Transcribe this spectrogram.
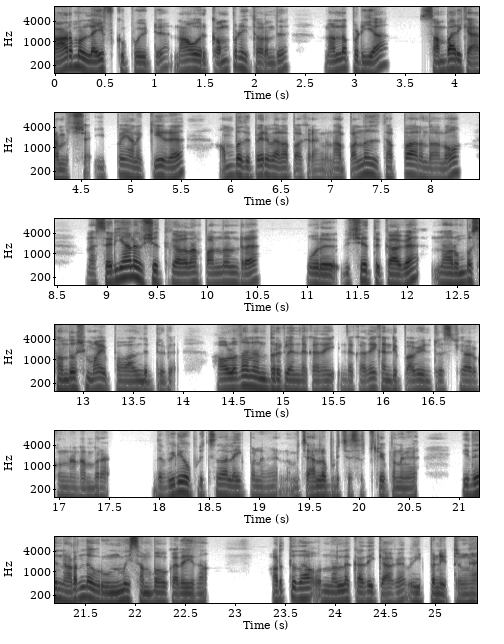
நார்மல் லைஃப்க்கு போயிட்டு, நான் ஒரு கம்பெனி திறந்து நல்லபடியாக சம்பாதிக்க ஆரம்பிச்சிட்டேன் இப்போ எனக்கு கீழே ஐம்பது பேர் வேலை பார்க்குறாங்க. நான் பண்ணது தப்பாக இருந்தாலும், நான் சரியான விஷயத்துக்காக தான் பண்ணேன்ற ஒரு விஷயத்துக்காக நான் ரொம்ப சந்தோஷமாக இப்போ வாழ்ந்துட்டுருக்கேன். அவ்வளோதான் நண்பர்கள் இந்த கதை. இந்த கதை கண்டிப்பாக இன்ட்ரெஸ்டிங்காக இருக்கும்னு நான் நம்புகிறேன் இந்த வீடியோ பிடிச்சிருந்தா லைக் பண்ணுங்கள் நம்ம சேனலை பிடிச்ச சப்ஸ்கிரைப் பண்ணுங்கள் இது நடந்த ஒரு உண்மை சம்பவ கதை தான். அடுத்ததாக ஒரு நல்ல கதைக்காக வெயிட் பண்ணிட்டுருங்க.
